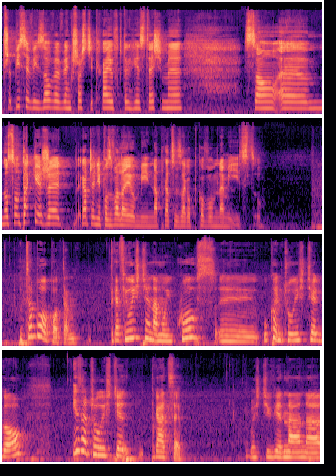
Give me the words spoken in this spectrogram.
przepisy wizowe w większości krajów, w których jesteśmy, są, no są takie, że raczej nie pozwalają mi na pracę zarobkową na miejscu. I co było potem? Trafiłyście na mój kurs, yy, ukończyłyście go i zaczęłyście pracę. Właściwie na, na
